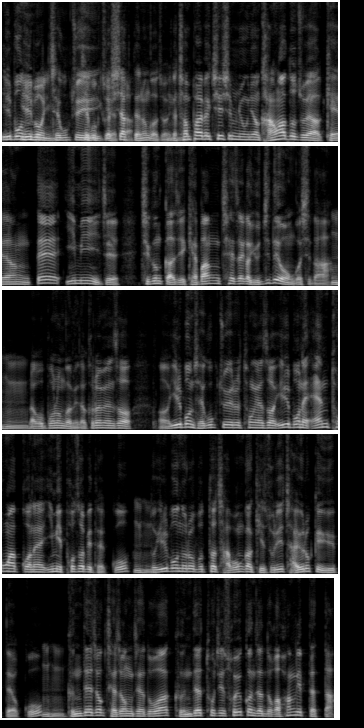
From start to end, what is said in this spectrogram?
일본 일본이 제국주의가 제국주의였다. 시작되는 거죠. 그러니까 음. 1876년 강화도 조약 개항 때 이미 이제 지금까지 개방 체제가 유지되어 온 것이다. 음흠. 라고 보는 겁니다. 그러면서 어, 일본 제국주의를 통해서 일본의 엔 통화권에 이미 포섭이 됐고 음흠. 또 일본으로부터 자본과 기술이 자유롭게 유입되었고 음흠. 근대적 재정 제도와 근대 토지 소유권 제도가 확립됐다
